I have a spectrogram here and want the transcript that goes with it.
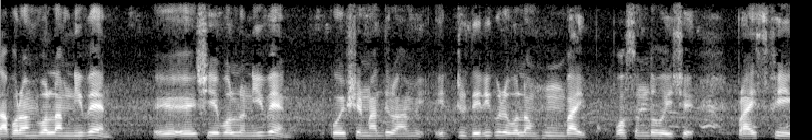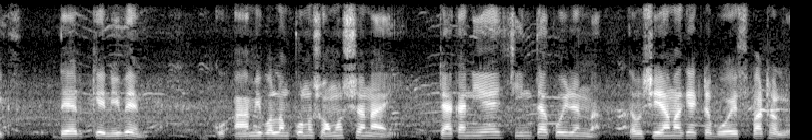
তারপর আমি বললাম, নিবেন? সে বলল, নিবেন। কোয়েশ্চেন দিল, আমি একটু দেরি করে বললাম, হুম ভাই, পছন্দ হয়েছে। প্রাইস ফিক্স দেড়কে নিবেন? আমি বললাম, কোনো সমস্যা নাই, টাকা নিয়ে চিন্তা কইরেন না। তারপর সে আমাকে একটা ভয়েস পাঠালো।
